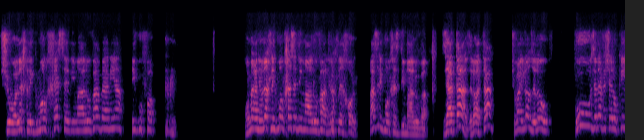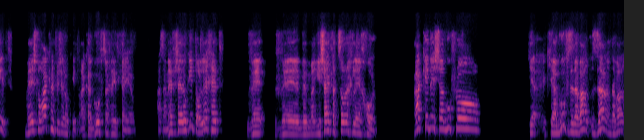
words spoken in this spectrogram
שהוא הולך לגמול חסד עם העלובה והענייה, מגופו. הוא אומר, אני הולך לגמול חסד עם העלובה, אני הולך לאכול. מה זה לגמול חסד עם העלובה? זה אתה, זה לא אתה? התשובה היא לא, זה לא הוא. הוא זה נפש אלוקית, ויש לו רק נפש אלוקית, רק הגוף צריך להתקיים. אז הנפש האלוקית הולכת ו- ו- ומרגישה את הצורך לאכול. רק כדי שהגוף לא... כי, כי הגוף זה דבר זר, דבר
